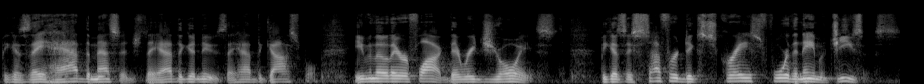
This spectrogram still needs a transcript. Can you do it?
Because they had the message, they had the good news, they had the gospel. Even though they were flogged, they rejoiced because they suffered disgrace for the name of Jesus.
